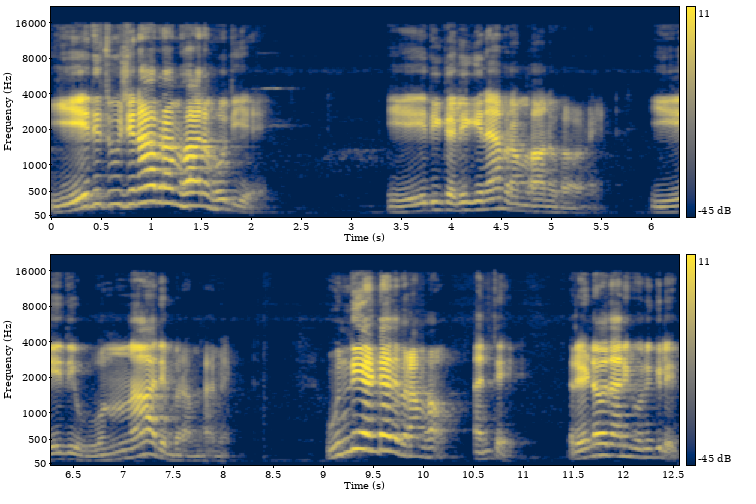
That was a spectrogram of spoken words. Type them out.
ఏది చూసినా బ్రహ్మానుభూతియే. ఏది కలిగినా బ్రహ్మానుభవమే. ఏది ఉన్నా అది బ్రహ్మమే. ఉంది అంటే అది బ్రహ్మం. అంతే. రెండవ దానికి ఉనికి లేదు.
